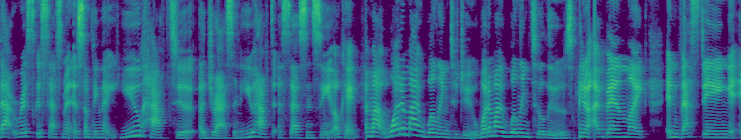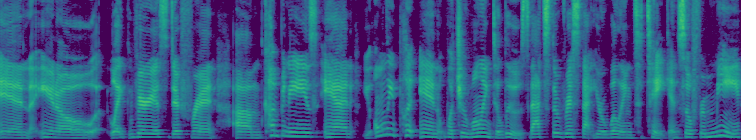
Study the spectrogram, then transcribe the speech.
that risk assessment is something that you have to address and you have to assess and see, okay, am I what am I willing to do? What am I willing to lose? You know, I've been like investing in, you know, like various different um, companies and you only put in what you're willing to lose. That's the risk that you're willing to take. And so for me,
